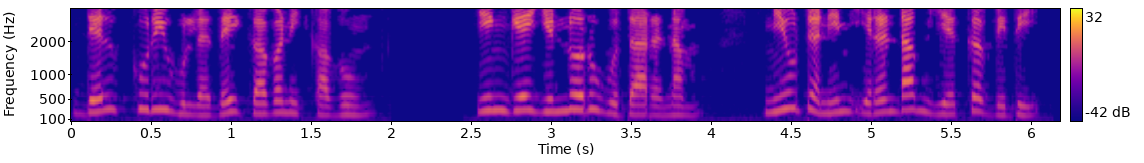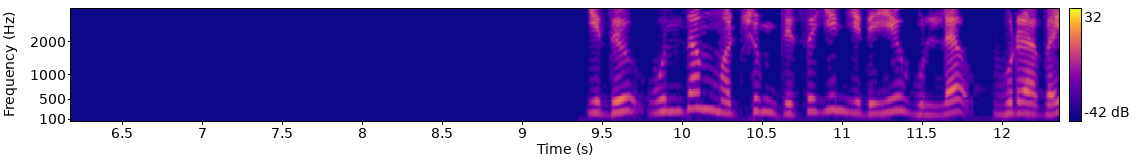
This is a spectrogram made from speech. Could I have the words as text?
del குறி உள்ளதை கவனிக்கவும். இங்கே இன்னொரு உதாரணம் நியூட்டனின் இரண்டாம் இயக்க விதி. இது உந்தம் மற்றும் விசையின் இடையே உள்ள உறவை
